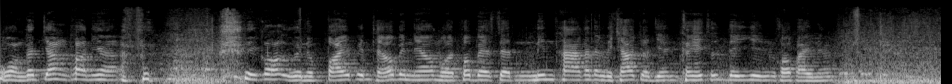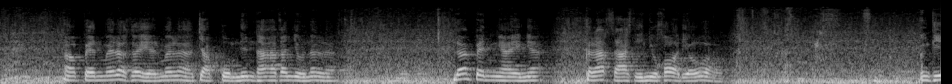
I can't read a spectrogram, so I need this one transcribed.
ห่วงก็จังข้อเนี้ยนี่ก็อื่นไปเป็นแถวเป็นแนวหมดพอเบสเสร็จนินทากันตั้งแต่เช้าจนเย็นเคยได้ยินขอไปนะเอาเป็นไหมล่ะเคยเห็นไหมล่ะจับกลุ่มนินทากันอยู่นั่นแหละแล้วเป็นไงเงี้ยก็รักษาศีลอยู่ข้อเดียวว่าบางที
